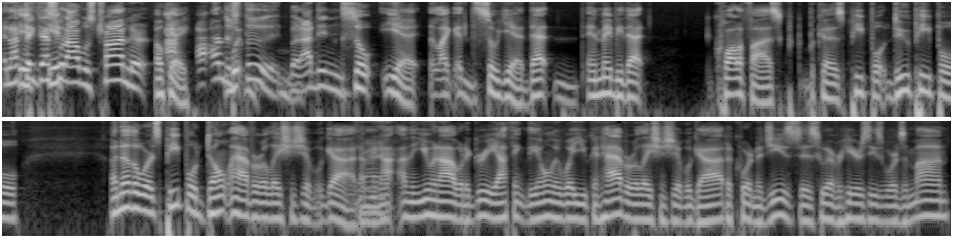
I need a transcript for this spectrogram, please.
And I If- think that's if- what I was trying to Okay. I, I understood, but I didn't So yeah, like so yeah, that and maybe that qualifies because people do people. In other words, people don't have a relationship with God. I mean, I, I mean, you and I would agree. I think the only way you can have a relationship with God, according to Jesus, is whoever hears these words of mine,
